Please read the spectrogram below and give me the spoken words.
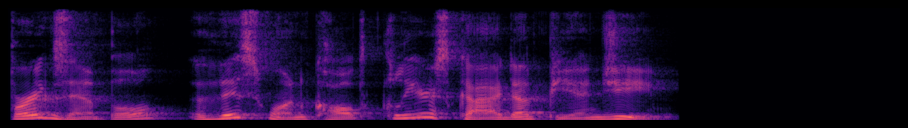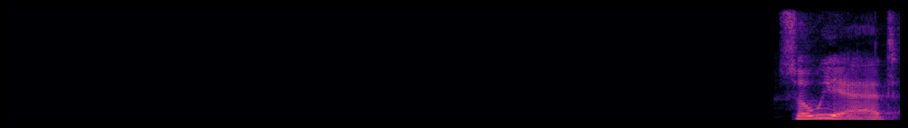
For example, this one called clearsky.png. So we add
